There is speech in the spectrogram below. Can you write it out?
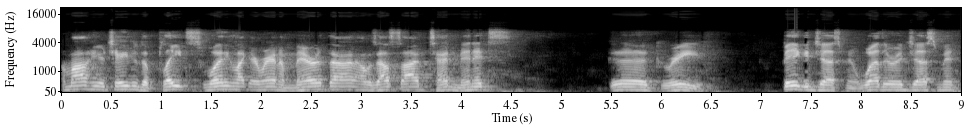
I'm out here changing the plate, sweating like I ran a marathon. I was outside 10 minutes. Good grief big adjustment, weather adjustment,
